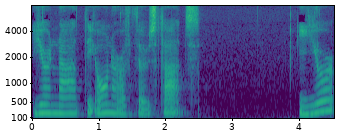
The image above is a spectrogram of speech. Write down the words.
you're not the owner of those thoughts. Your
